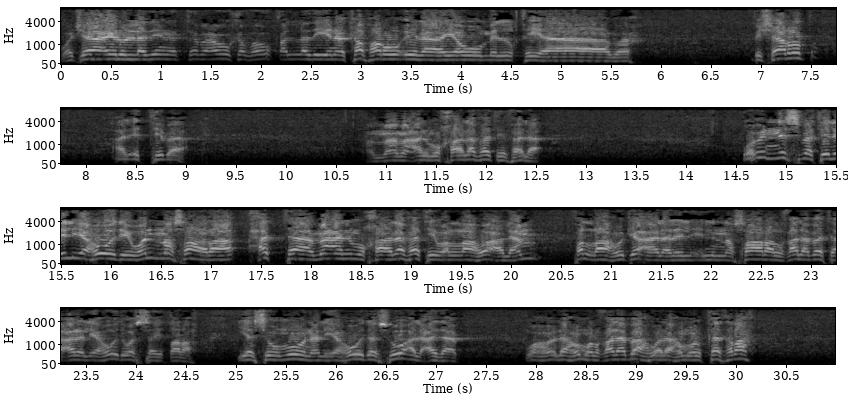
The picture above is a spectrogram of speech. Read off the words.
وجاعل الذين اتبعوك فوق الذين كفروا إلى يوم القيامة. بشرط الاتباع. أما مع المخالفة فلا. وبالنسبة لليهود والنصارى حتى مع المخالفة والله أعلم فالله جعل للنصارى الغلبة على اليهود والسيطرة. يسومون اليهود سوء العذاب ولهم الغلبة ولهم الكثرة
